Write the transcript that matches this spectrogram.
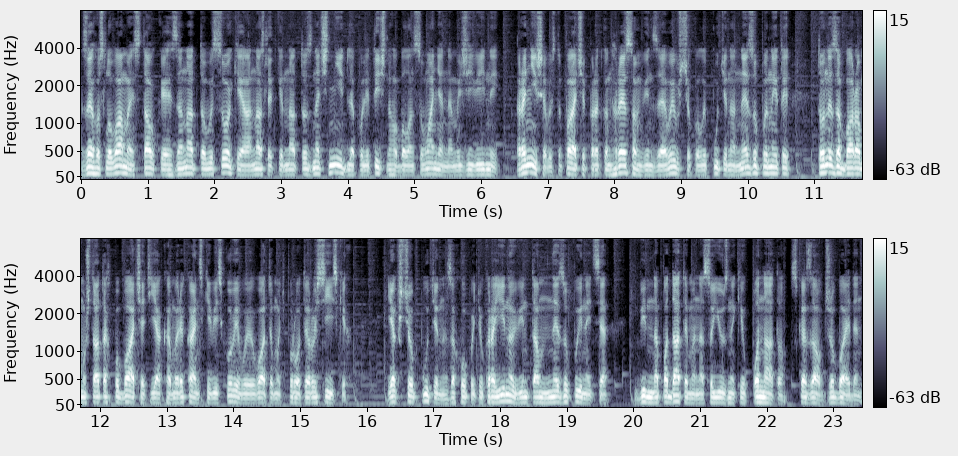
За його словами, ставки занадто високі, а наслідки надто значні для політичного балансування на межі війни. Раніше, виступаючи перед конгресом, він заявив, що коли Путіна не зупинити, то незабаром у штатах побачать, як американські військові воюватимуть проти російських. Якщо Путін захопить Україну, він там не зупиниться. Він нападатиме на союзників по НАТО, сказав Джо Байден.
